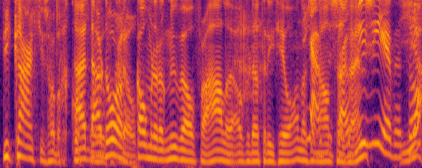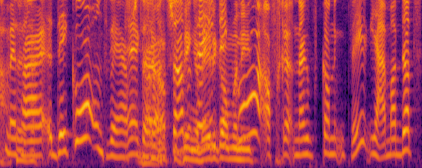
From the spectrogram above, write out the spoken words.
die kaartjes hadden gekocht voor heel daardoor veel geld. komen er ook nu wel verhalen over dat er iets heel anders aan Ja, de ze hand zou zou zijn. ruzie hebben, Ja, toch? Met ze- haar decorontwerpster. Exact. Dat Ze soort het dingen weet ik allemaal decor niet. Afge... Nou, kan ik, weet, ja, maar dat,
